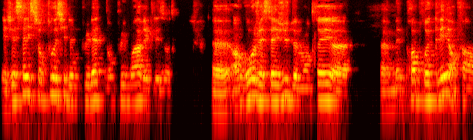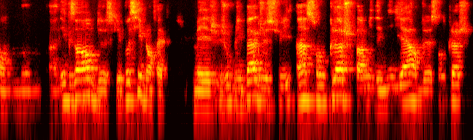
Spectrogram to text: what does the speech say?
Et j'essaye surtout aussi de ne plus l'être non plus moi avec les autres. Euh, en gros, j'essaye juste de montrer. Euh, euh, mes propres clés, enfin un exemple de ce qui est possible en fait. Mais j'oublie pas que je suis un son de cloche parmi des milliards de sons de cloche.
